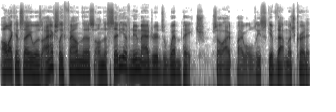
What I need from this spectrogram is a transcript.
all I can say was I actually found this on the City of New Madrid's webpage. So I, I will at least give that much credit.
